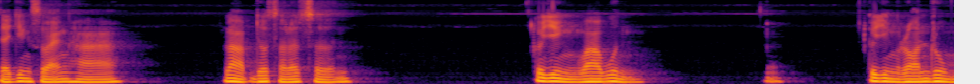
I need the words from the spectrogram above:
แต่ยิ่งแสวงหาลาบยศสารเสริญ ก็ยิ่งว้าวุ่น ก็ยิ่งร้อนรุ่ม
